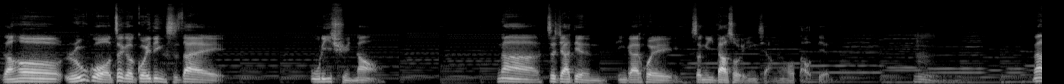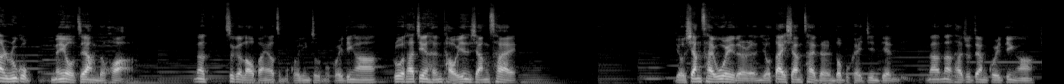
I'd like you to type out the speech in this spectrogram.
然后如果这个规定实在无理取闹，那这家店应该会生意大受影响，然后倒店。嗯，那如果没有这样的话。那这个老板要怎么规定就怎么规定啊！如果他今天很讨厌香菜，有香菜味的人，有带香菜的人都不可以进店里，那那他就这样规定啊。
